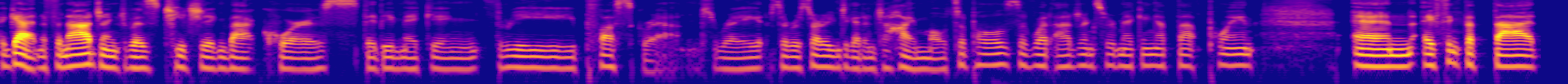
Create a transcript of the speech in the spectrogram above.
Again, if an adjunct was teaching that course, they'd be making three plus grand, right? So we're starting to get into high multiples of what adjuncts are making at that point. And I think that that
